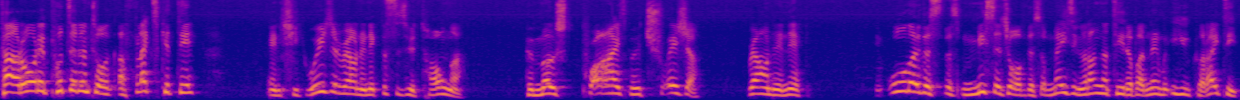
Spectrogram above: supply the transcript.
Tarore puts it into a, a flax kete and she wears it around her neck. This is her taonga her most prized, her treasure round her neck. Although this, this message of this amazing rangatira by the name of Ihu Karaiti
